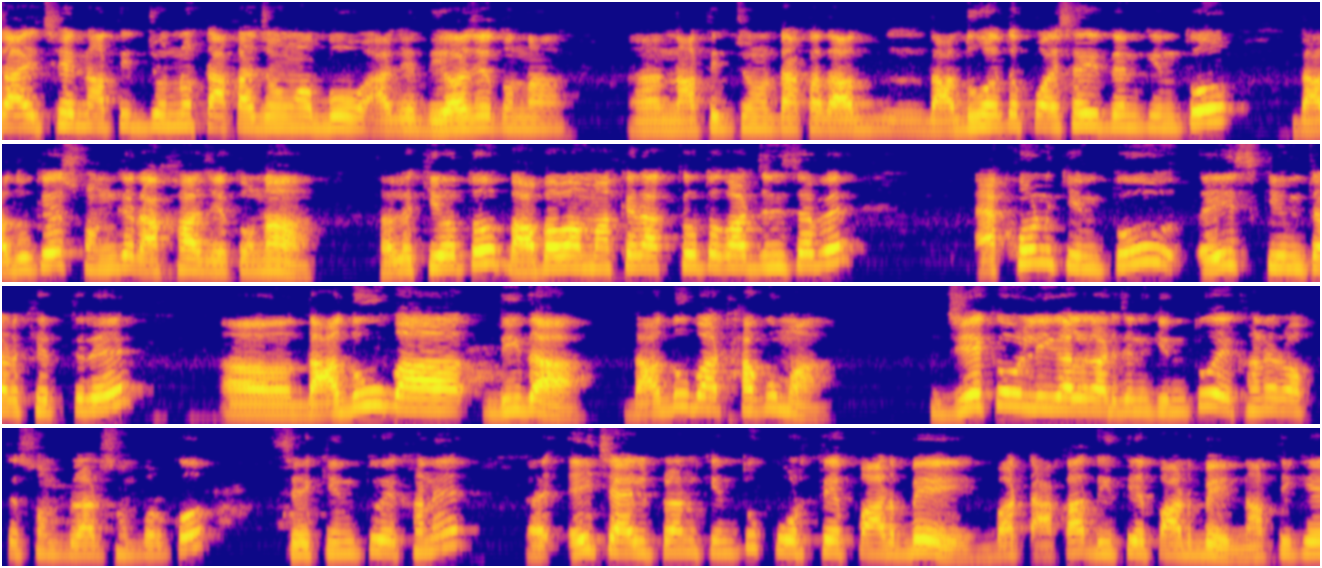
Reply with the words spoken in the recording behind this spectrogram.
চাইছে নাতির জন্য টাকা জমাবো, আগে দেওয়া যেত না। নাতির জন্য টাকা দাদু হয়তো পয়সা দিতেন, কিন্তু দাদুকে সঙ্গে রাখা যেত না। তাহলে কি হতো? বাবা বা মাকে রাখতে হতো গার্জেন হিসাবে। এখন কিন্তু এই স্কিমটার ক্ষেত্রে দাদু বা দিদা, দাদু বা ঠাকুমা যে কেউ লিগাল গার্জেন কিন্তু এখানে রক্তের ব্লাড সম্পর্ক, সে কিন্তু এখানে এই চাইল্ড প্ল্যান কিন্তু করতে পারবে বা টাকা দিতে পারবে। নাতিকে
